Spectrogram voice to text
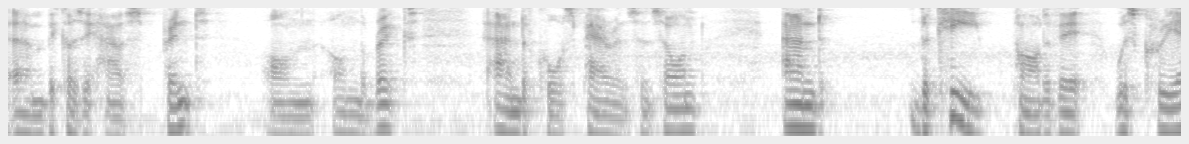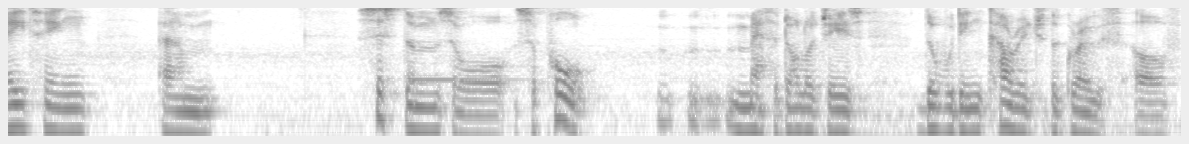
um, because it has print on on the bricks, and of course parents and so on. And the key part of it was creating um, systems or support methodologies that would encourage the growth of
